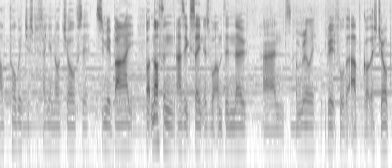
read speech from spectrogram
I'll probably just be finding odd jobs to see me by. But nothing as exciting as what I'm doing now and I'm really grateful that I've got this job.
